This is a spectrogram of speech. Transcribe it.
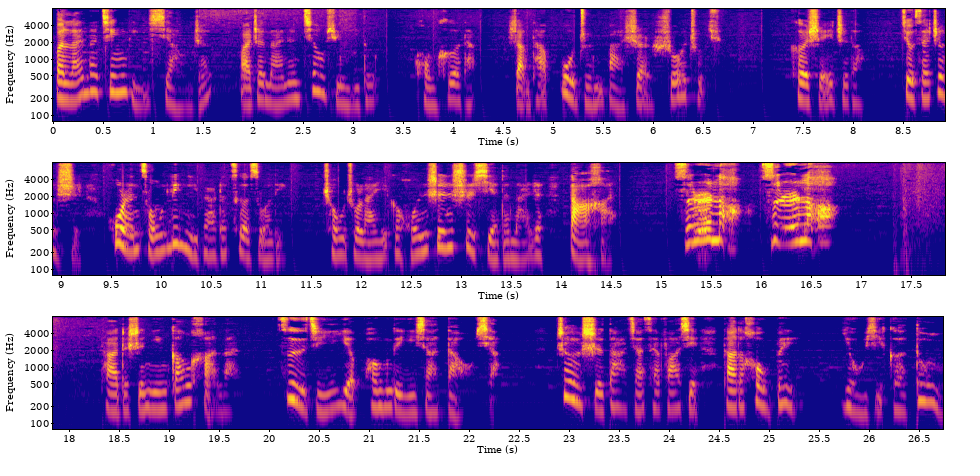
本来那经理想着把这男人教训一顿，恐吓他，让他不准把事儿说出去。可谁知道，就在这时，忽然从另一边的厕所里。抽出来一个浑身是血的男人，大喊：“死人了！死人了！”他的声音刚喊完，自己也砰的一下倒下。这时大家才发现他的后背有一个洞。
